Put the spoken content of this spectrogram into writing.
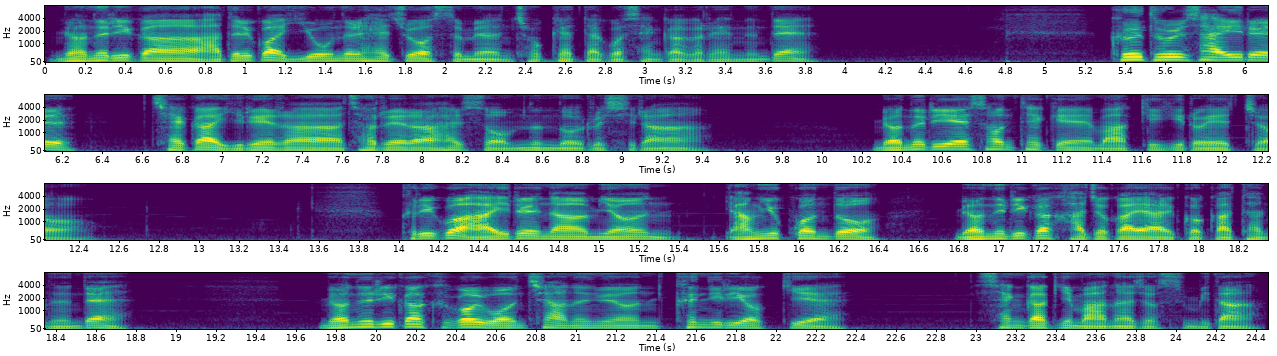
며느리가 아들과 이혼을 해주었으면 좋겠다고 생각을 했는데 그 둘 사이를 제가 이래라 저래라 할 수 없는 노릇이라 며느리의 선택에 맡기기로 했죠. 그리고 아이를 낳으면 양육권도 며느리가 가져가야 할 것 같았는데 며느리가 그걸 원치 않으면 큰일이었기에 생각이 많아졌습니다.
